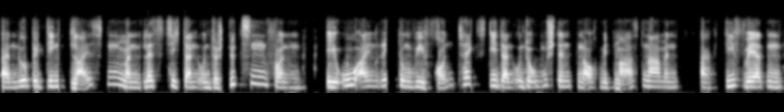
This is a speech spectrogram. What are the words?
äh, nur bedingt leisten. Man lässt sich dann unterstützen von EU-Einrichtungen wie Frontex, die dann unter Umständen auch mit Maßnahmen aktiv werden,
